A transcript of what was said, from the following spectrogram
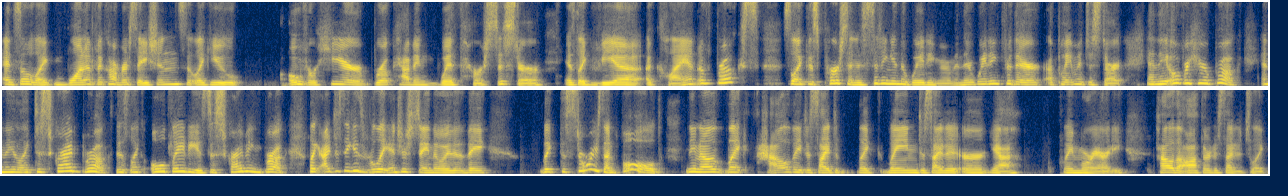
And so like one of the conversations that like you over here brooke having with her sister is like via a client of brooks so like this person is sitting in the waiting room and they're waiting for their appointment to start and they overhear brooke and they like describe brooke. This like old lady is describing brooke. Like i just think it's really interesting the way that they like the stories unfold you know like how they decide to like Liane decided or yeah Liane Moriarty how the author decided to like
